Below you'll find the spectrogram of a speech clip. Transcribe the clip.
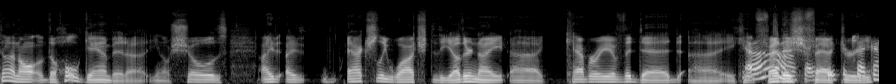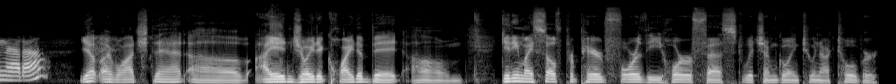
done all the whole gambit. Uh, you know, shows. I, I actually watched the other night. Uh, Cabaret of the Dead, uh, aka oh, Fetish Factory. checking that out. Yep, I watched that. Uh, I enjoyed it quite a bit. Um, getting myself prepared for the Horror Fest, which I'm going to in October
